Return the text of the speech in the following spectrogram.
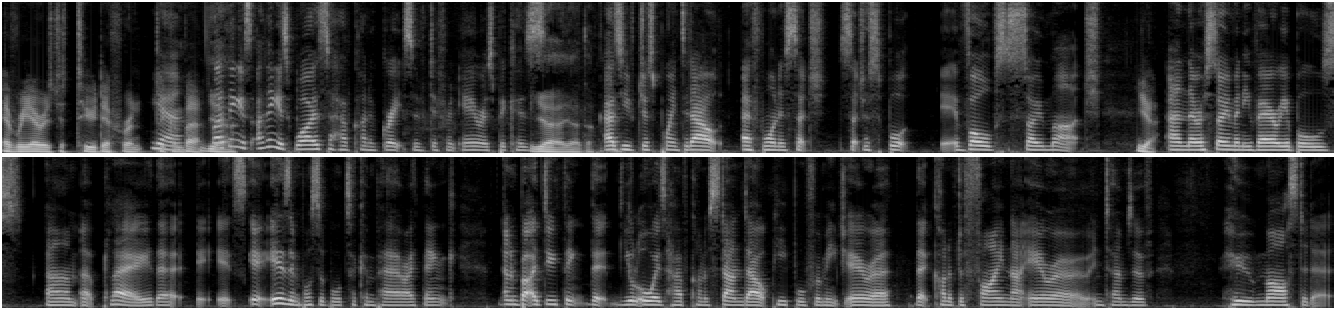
every era is just too different Yeah. to compare. But I think it's I think it's wise to have kind of greats of different eras because yeah, yeah, definitely. as you've just pointed out, F1 is such such a sport. It evolves so much, Yeah. and there are so many variables um, at play that it, it's it is impossible to compare. I think, and but I do think that you'll always have kind of standout people from each era that kind of define that era in terms of who mastered it.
